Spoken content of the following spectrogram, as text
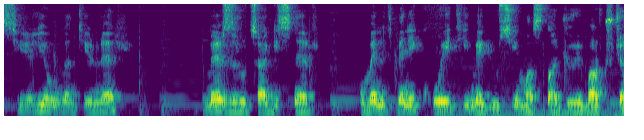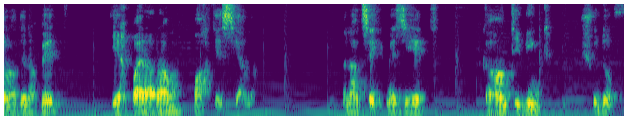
Սիրելի ունգընտիրներ, մեր զրուցակիցներ Օմենիտմենի Քուեյթի Մեգուսի մասնաճյուղի վարչության ադենաբեդ եղբայր Արամ Մահտեսյանը։ Մնացեք մեզի հետ կհանդիպինք շուտով։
